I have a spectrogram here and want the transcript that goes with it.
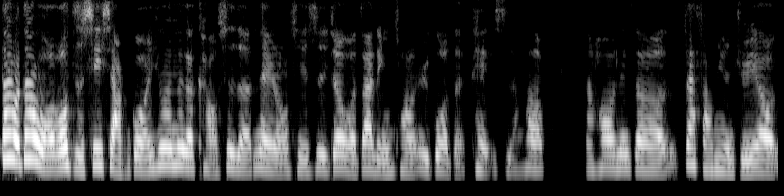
但我但我我仔细想过，因为那个考试的内容其实就是我在临床遇过的 case，然后然后那个在房检局也有，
